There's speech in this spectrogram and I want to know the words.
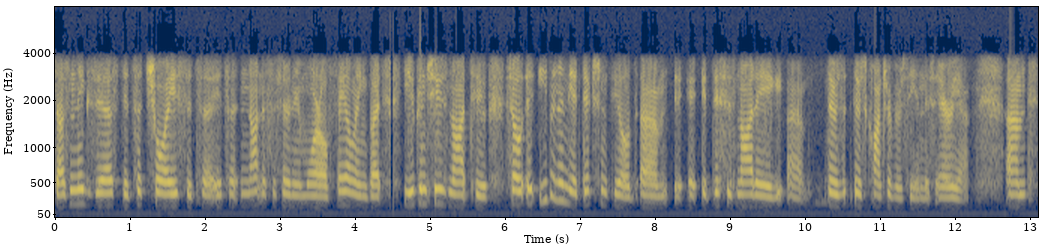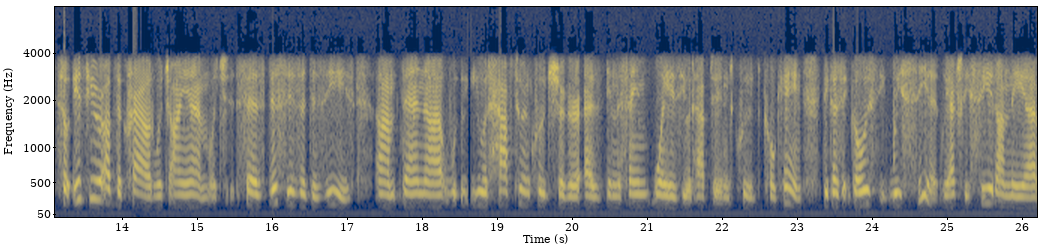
doesn't exist. It's a choice. It's a it's a not necessarily a moral failing, but you can choose not to. So it, even in the addiction field, um, it, it, this is not a um, there's there's controversy in this area. Um, so if you're of the crowd, which I am, which says this is a disease, um, then uh, w- you would have to include sugar as in the same way as you would have to include cocaine because it goes. We see it. We actually see it on the uh,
